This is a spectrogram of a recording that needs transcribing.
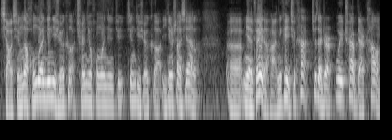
小型的宏观经济学课，全球宏观经济经济学课已经上线了，呃，免费的哈，你可以去看，就在这儿 wetrap 点 com，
